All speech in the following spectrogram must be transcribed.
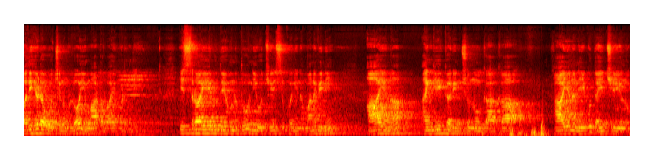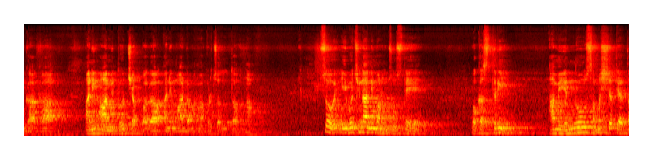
పదిహేడవ వచనంలో ఈ మాట వాయబడింది ఇస్రాయేలు దేవునితో నీవు చేసుకొనిన మనవిని ఆయన అంగీకరించును గాక. ఆయన నీకు దయచేయును గాక అని ఆమెతో చెప్పగా అనే మాట మనం అక్కడ చదువుతూ ఉన్నాం. సో ఈ వచనాన్ని మనం చూస్తే ఒక స్త్రీ ఆమె ఎన్నో సమస్య చేత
